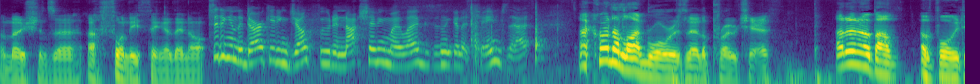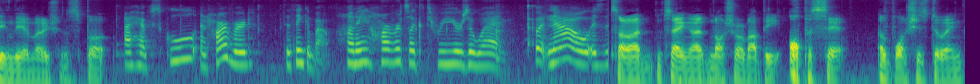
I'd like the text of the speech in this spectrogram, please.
emotions are a funny thing, are they not? Sitting in the dark eating junk food and not shaving my legs isn't going to change that. I kind of like Rora's little approach here. I don't know about avoiding the emotions, but I have school and Harvard to think about. Honey, Harvard's like three years away. But now is the so I'm saying I'm not sure about the opposite of what she's doing.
